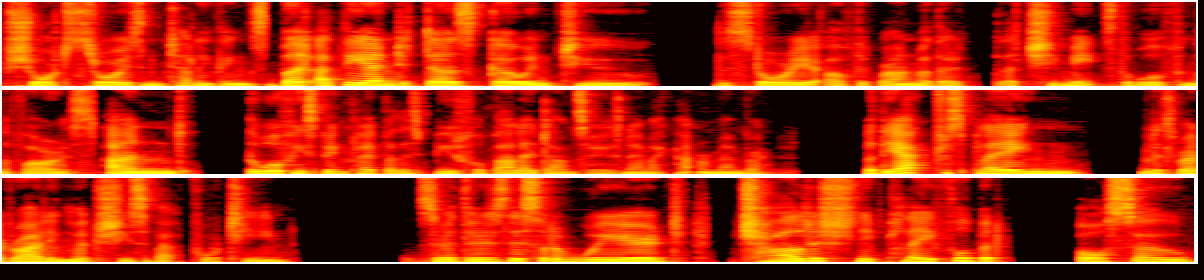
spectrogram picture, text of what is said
short stories and telling things. But at the end, it does go into the story of the grandmother that she meets the wolf in the forest, and the wolf he's being played by this beautiful ballet dancer whose name I can't remember. But the actress playing Little Red Riding Hood, she's about fourteen. So there's this sort of weird, childishly playful, but also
